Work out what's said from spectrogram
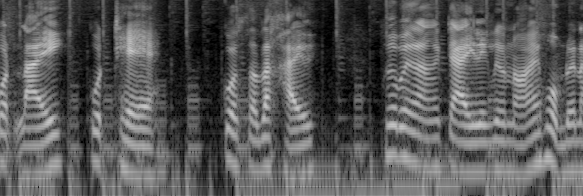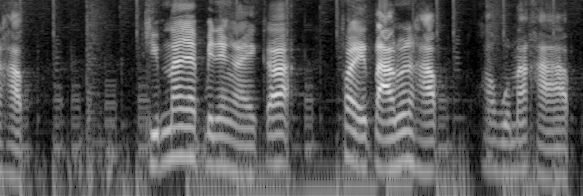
กดไลค์ กดแชร์ กด subscribe เพื่อเป็นกำลังใจเล็กๆน้อยๆให้ผมด้วยนะครับ คลิปหน้าจะเป็นยังไงก็ฝากติดตามด้วยนะครับ ขอบคุณมากครับ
